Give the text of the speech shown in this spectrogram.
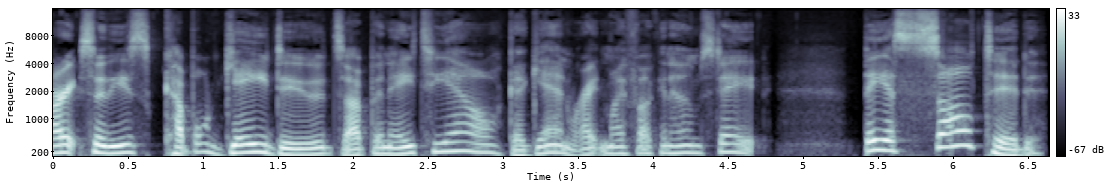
All right. So these couple gay dudes up in ATL, again, right in my fucking home state, they assaulted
